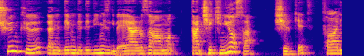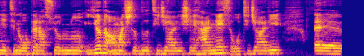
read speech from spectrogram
Çünkü hani demin de dediğimiz gibi eğer rıza almaktan çekiniyorsa şirket faaliyetini, operasyonunu ya da amaçladığı ticari şey her neyse o ticari e,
